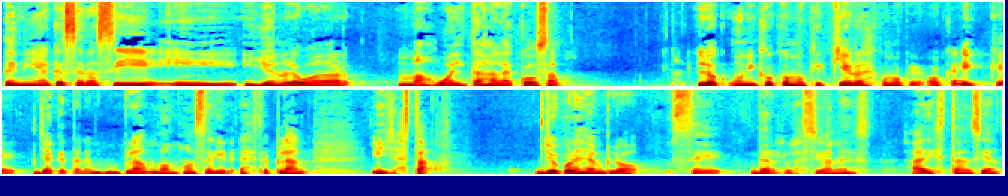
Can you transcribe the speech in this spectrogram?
tenía que ser así y, yo no le voy a dar más vueltas a la cosa. Lo único como que quiero es como que, ok, que ya que tenemos un plan, vamos a seguir este plan y ya está. Yo, por ejemplo, sé de relaciones a distancia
